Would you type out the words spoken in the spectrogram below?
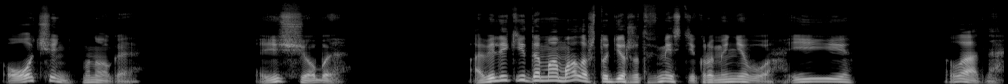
Очень многое. Еще бы. А великие дома мало что держат вместе, кроме него. И... Ладно.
